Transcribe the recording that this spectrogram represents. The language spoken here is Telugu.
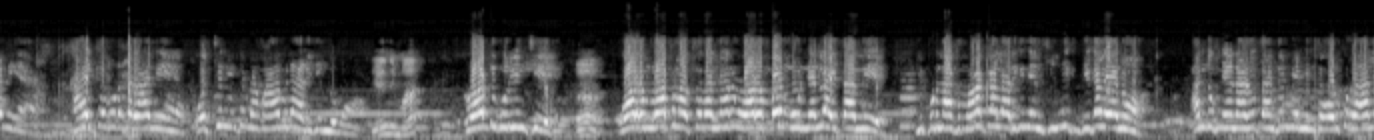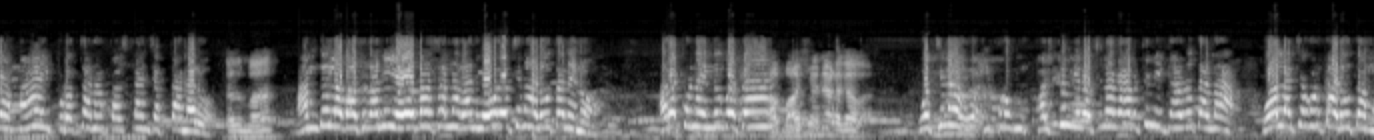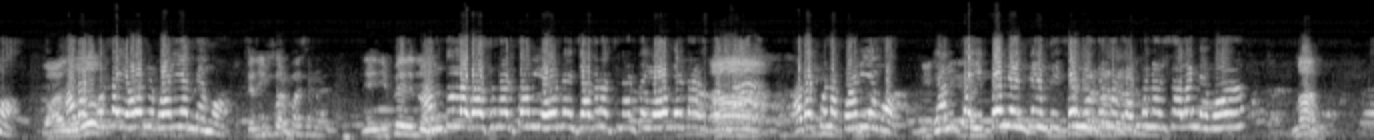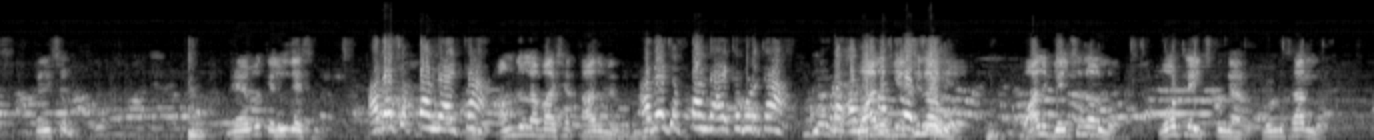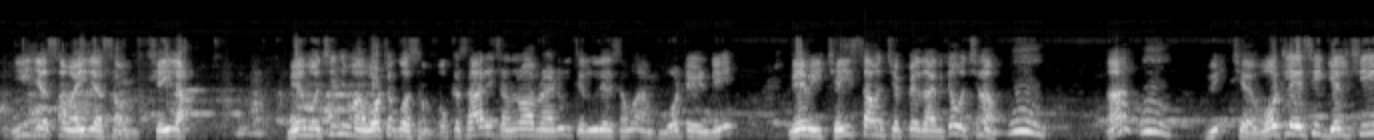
రాని. కూడా రాని. వచ్చి నింటే మేము ఆమెను అడిగిందుము. ఏందిమ్మా? రోడ్డు గురించి. వారం లోపల వస్తుందన్నారు వారం పోయి మూడు నెలలు అవుతుంది ఇప్పుడు నాకు మోకాలు అరిగి నేను కిందికి దిగలేను. అందుకు నేను అడుగుతాంటే మేము ఇంతవరకు రాలేమ్మా ఇప్పుడు వస్తాను ఫస్ట్ అని చెప్తాన్నారు. కదమ్మా. అబ్దుల్లా బాస్ అని ఎవరు బాస్ అన్నారని ఎవరు వచ్చినా అడుగుతా నేను. అడగకుండా ఎందుకు పోతా? వచ్చిన ఇప్పుడు ఫస్ట్ మీరు వచ్చినా కాబట్టి మీకు అడుగుతానా? వాళ్ళు వచ్చే కూడా అడుగుతాము. అడగకుండా ఎవరిని పోనీయం మేము? నేను చెప్పేది బాస్ నడతాము ఎవరిని జగన్ వచ్చి నడతాం అడుగుతామా ఆ. అడగకుండా పోనీయము ఎంత ఇబ్బంది అంటే ఎంత ఇబ్బంది ఉంటే మాకు ఎట్లా నడచాలా మేము? నిమిషం. మేము తెలుగుదేశం. అదే చెప్తాంది అక్క. అమ్దుల్లా భాష కాదు మేము. అదే చెప్తాంది అక్క కూడా వాళ్ళు గెలిచిన వాళ్ళు వాళ్ళు గెలిచిన వాళ్ళు ఓట్లు ఇచ్చుకున్నారు రెండు సార్లు. ఈ చేస్తాం అవి చేస్తాం. చేయలా. మేము వచ్చింది మా ఓట్ల కోసం. ఒక్కసారి చంద్రబాబు నాయుడు తెలుగుదేశం ఆమెకు ఓటేయండి మేము ఈ చేయిస్తామని చెప్పేదానికే వచ్చినాం. ఓట్లేసి గెలిచి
